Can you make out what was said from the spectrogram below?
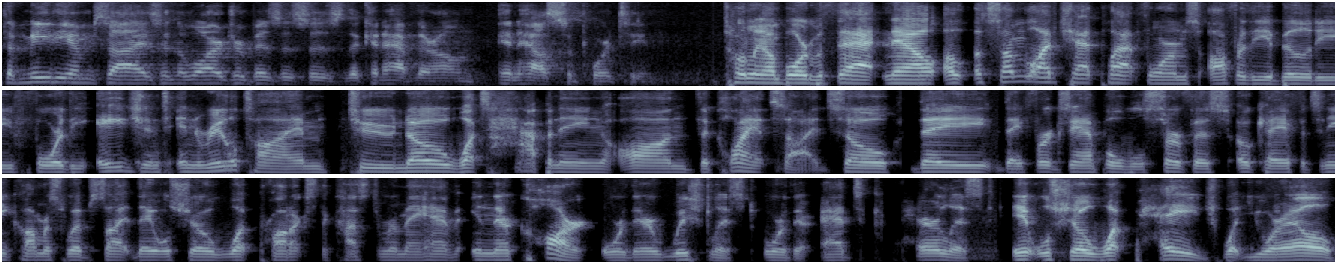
the medium size and the larger businesses that can have their own in-house support team. Totally on board with that. Now uh, some live chat platforms offer the ability for the agent in real time to know what's happening on the client side. So they they for example will surface okay if it's an e-commerce website they will show what products the customer may have in their cart or their wish list or their to compare list. It will show what page, what URL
